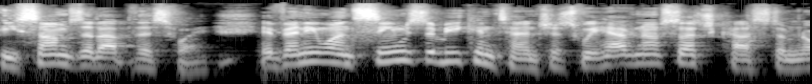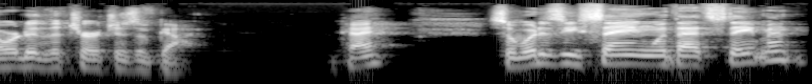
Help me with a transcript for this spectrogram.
He sums it up this way. If anyone seems to be contentious, we have no such custom, nor do the churches of God. Okay? So what is he saying with that statement?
